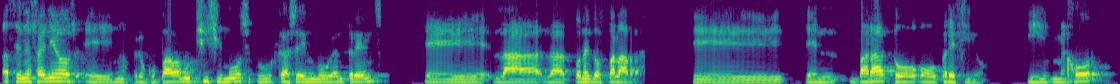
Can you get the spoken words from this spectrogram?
Hace unos años eh, nos preocupaba muchísimo, si tú buscas en Google Trends, la, la, pones dos palabras, el barato o precio y mejor,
